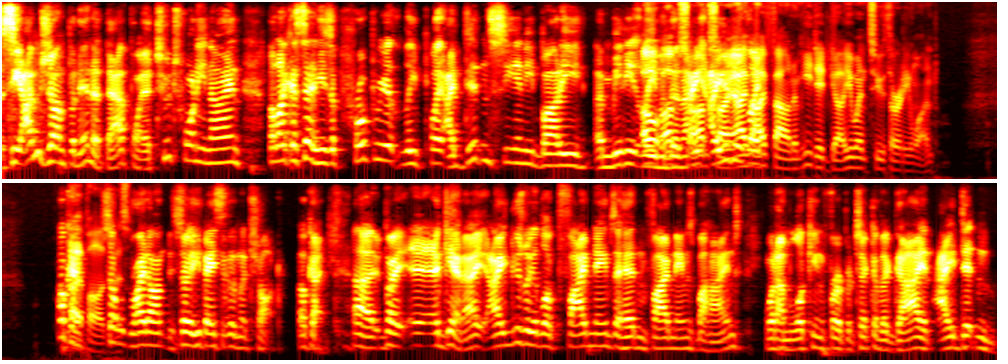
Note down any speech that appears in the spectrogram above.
See, I'm jumping in at that point at 229. But like I said, he's appropriately played. I didn't see anybody immediately. Oh, I'm sorry. I, I'm sorry. I, I, like, I, found him. He did go. He went 231. Okay, so right on. So he basically went chalk. Okay, uh, but uh, again, I, I usually look five names ahead and five names behind when I'm looking for a particular guy, and I didn't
